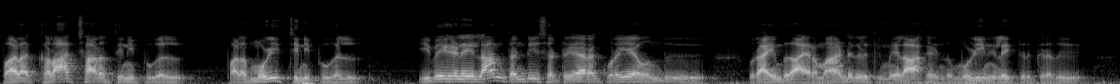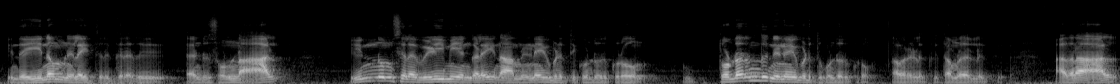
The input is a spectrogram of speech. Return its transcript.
பல கலாச்சார திணிப்புகள் பல மொழி திணிப்புகள் இவைகளையெல்லாம் தண்டி சற்று ஏறக்குறைய வந்து ஒரு ஐம்பதாயிரம் ஆண்டுகளுக்கு மேலாக இந்த மொழி நிலைத்திருக்கிறது இந்த இனம் நிலைத்திருக்கிறது என்று சொன்னால் இன்னும் சில விழுமியங்களை நாம் நினைவுபடுத்தி கொண்டிருக்கிறோம். தொடர்ந்து நினைவுபடுத்தி கொண்டிருக்கிறோம் அவர்களுக்கு தமிழர்களுக்கு. அதனால்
